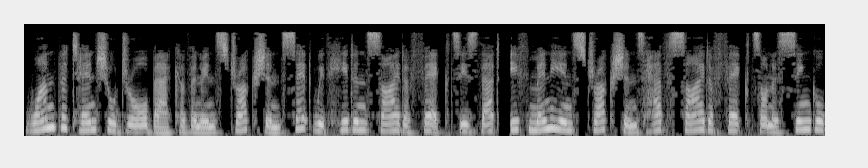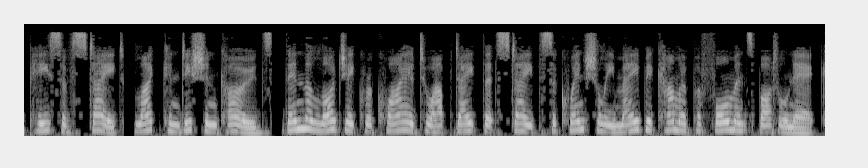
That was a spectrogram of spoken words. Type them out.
One potential drawback of an instruction set with hidden side effects is that, if many instructions have side effects on a single piece of state, like condition codes, then the logic required to update that state sequentially may become a performance bottleneck.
